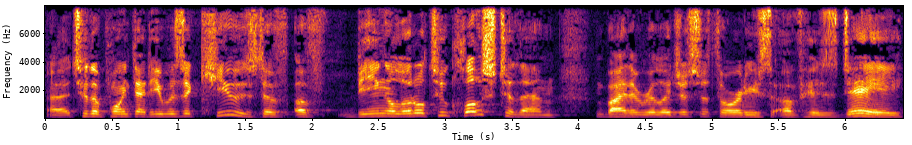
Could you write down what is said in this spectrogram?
uh, to the point that he was accused of, of being a little too close to them by the religious authorities of his day.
